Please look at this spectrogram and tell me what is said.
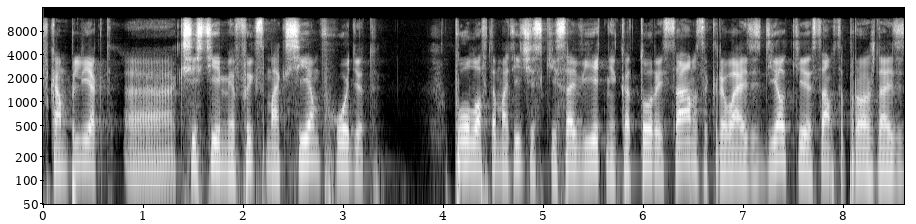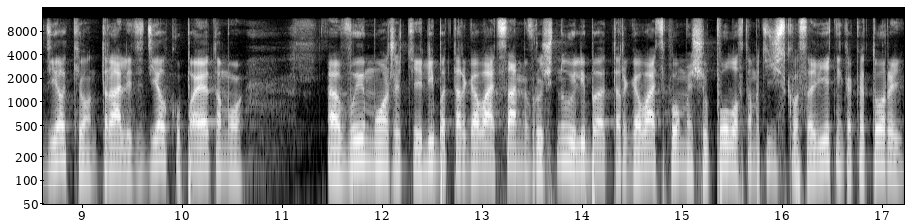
В комплект э, к системе FX Max 7 входит полуавтоматический советник, который сам закрывает сделки, сам сопровождает сделки, он тралит сделку, поэтому э, вы можете либо торговать сами вручную, либо торговать с помощью полуавтоматического советника, который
